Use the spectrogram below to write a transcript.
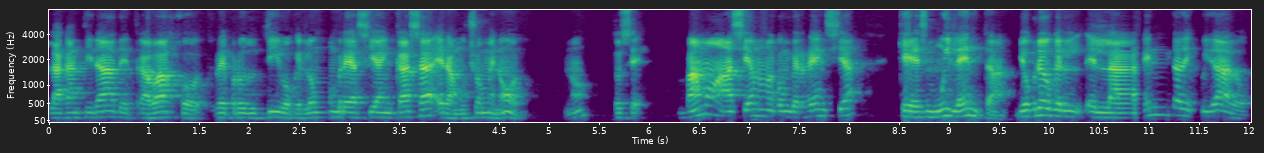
la cantidad de trabajo reproductivo que el hombre hacía en casa era mucho menor, ¿no? Entonces, vamos hacia una convergencia que es muy lenta. Yo creo que la renta de cuidado,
